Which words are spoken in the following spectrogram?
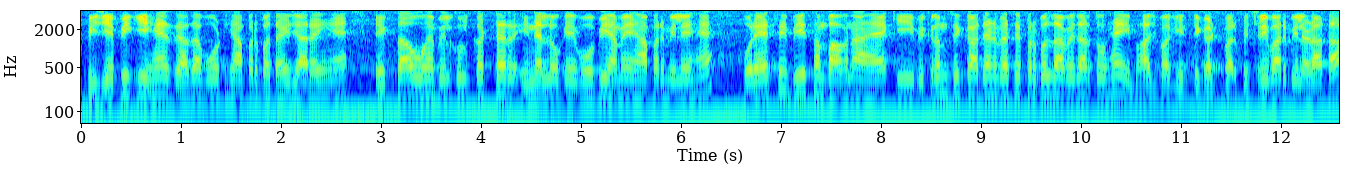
बीजेपी की हैं, ज़्यादा वोट यहाँ पर बताई जा रही हैं। एकताऊ हैं, बिल्कुल कट्टर, इनेलो के वो भी हमें यहाँ पर मिले हैं। और ऐसी भी संभावना है कि विक्रम सिंह कादयान वैसे प्रबल दावेदार तो हैं ही भाजपा की टिकट पर। पिछली बार भी लड़ा था।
